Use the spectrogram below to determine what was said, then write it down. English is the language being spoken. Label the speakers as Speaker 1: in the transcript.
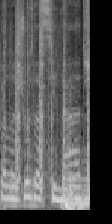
Speaker 1: pelas ruas
Speaker 2: da cidade.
